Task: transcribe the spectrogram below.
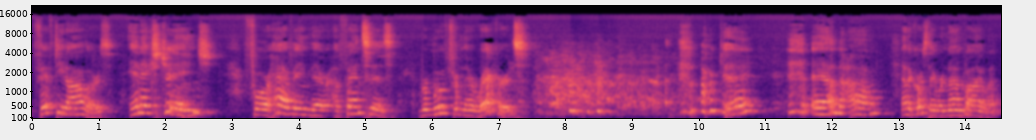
$50 in exchange for having their offenses removed from their records. okay? And, um, and of course, they were nonviolent.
